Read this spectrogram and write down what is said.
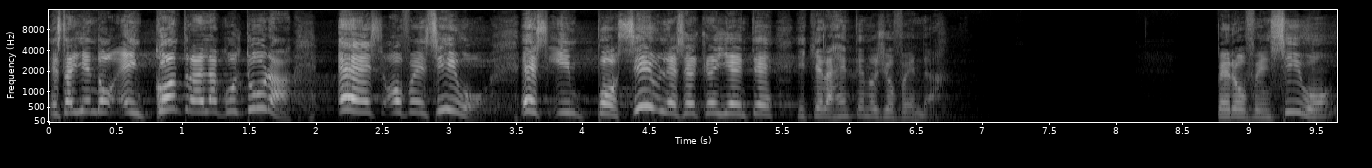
está yendo en contra de la cultura. Es ofensivo. Es imposible ser creyente y que la gente no se ofenda. Pero ofensivo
